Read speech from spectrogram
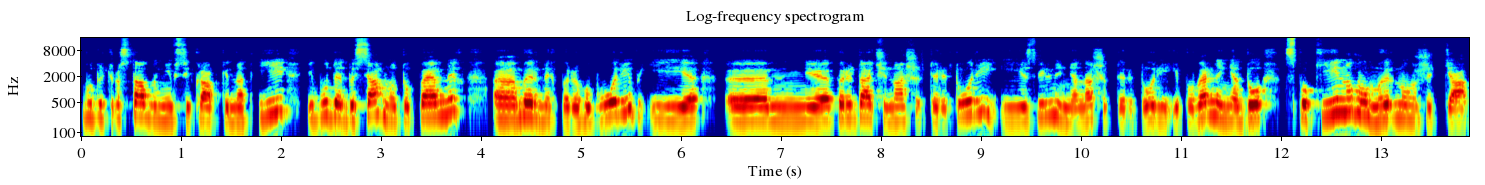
будуть розставлені всі крапки над і, і буде досягнуто певних е, мирних переговорів і е, е, передачі наших територій, і звільнення наших територій, і повернення до спокійного мирного життя.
